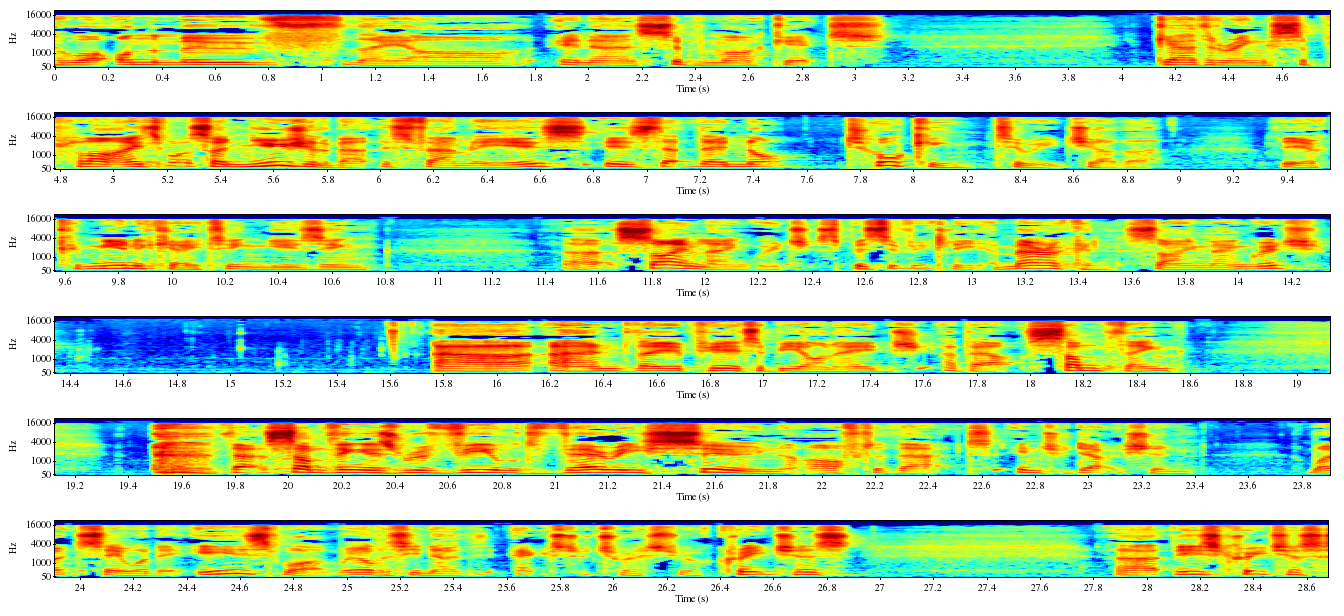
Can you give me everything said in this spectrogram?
who are on the move. They are in a supermarket gathering supplies. What's unusual about this family is is that they're not talking to each other. They are communicating using uh, sign language, specifically American sign language. Uh, and they appear to be on edge about something. that something is revealed very soon after that introduction. I won't say what it is. Well, we obviously know the extraterrestrial creatures. Uh, these creatures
